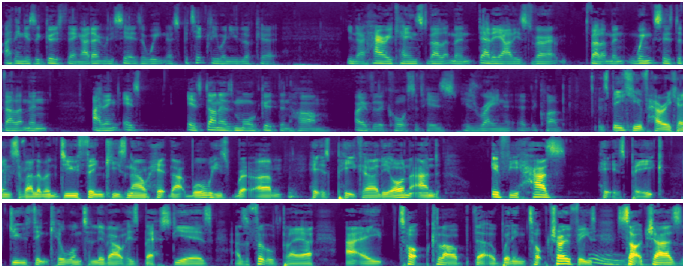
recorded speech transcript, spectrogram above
I think is a good thing. I don't really see it as a weakness, particularly when you look at, you know, Harry Kane's development, Dele Alli's de- development, Winks' development. I think it's it's done us more good than harm over the course of his his reign at, at the club. And speaking of Harry Kane's development, do you think he's now hit that wall? He's um, hit his peak early on, and if he has hit his peak, do you think he'll want to live out his best years as a football player at a top club that are winning top trophies, Ooh. such as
